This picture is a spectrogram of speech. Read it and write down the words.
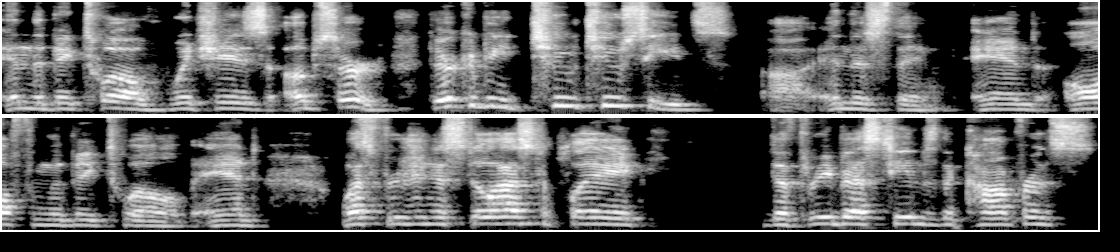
in the Big 12, which is absurd. There could be two two seeds uh, in this thing and all from the Big 12 and West Virginia still has to play the three best teams in the conference.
